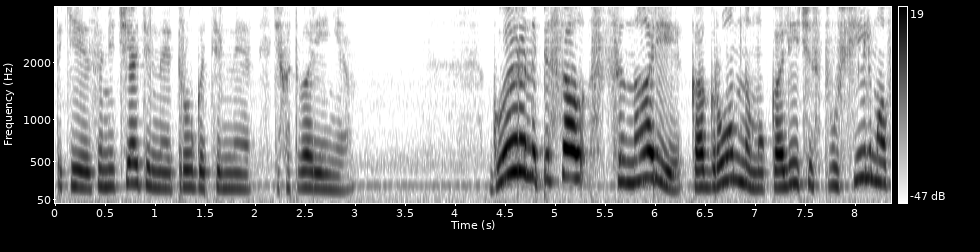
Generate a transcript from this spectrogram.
такие замечательные, трогательные стихотворения. Гуэра написал сценарии к огромному количеству фильмов,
